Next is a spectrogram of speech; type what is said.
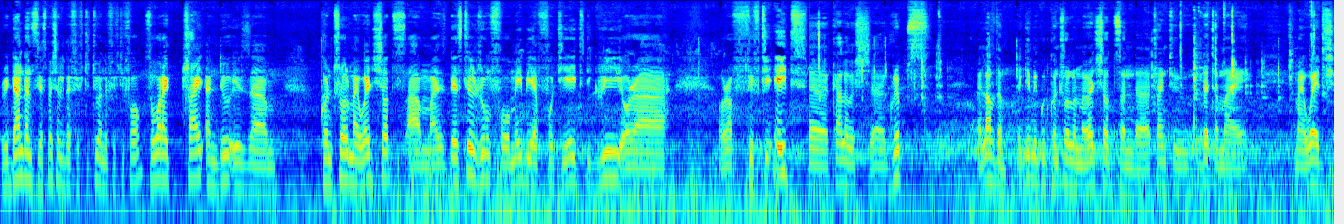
redundancy, especially the 52 and the 54. So what I try and do is um, control my wedge shots. Um, I, there's still room for maybe a 48 degree or a or a 58 uh, uh, grips. I love them. They give me good control on my wedge shots and uh, trying to better my my wedge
